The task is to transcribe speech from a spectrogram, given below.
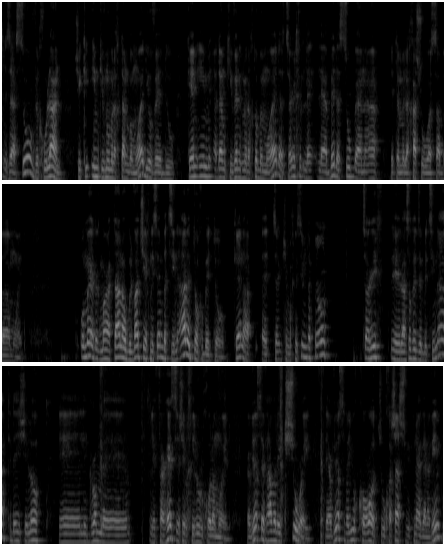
זה אסור, וכולן שאם כיוונו מלאכתן במועד יאבדו, כן, אם אדם כיוון את מלאכתו במועד אז צריך לאבד אסור בהנאה את המלאכה שהוא עשה במועד. אומרת הגמרא תנא ובלבד שיכניסם בצנעה לתוך ביתו, כן, כשמכניסים את הפירות צריך אה, לעשות את זה בצנעה כדי שלא אה, לגרום לפרהסיה של חילול חול המועד. רב יוסף הווה לי קשורי, לרב יוסף היו קורות שהוא חשש מפני הגנבים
